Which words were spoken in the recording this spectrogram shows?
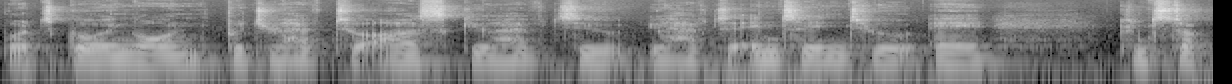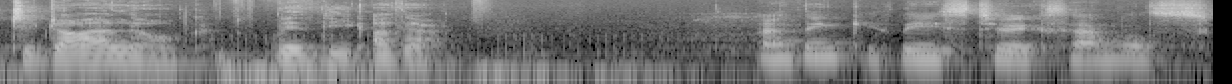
what's going on but you have to ask you have to you have to enter into a constructive dialogue with the other I think these two examples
